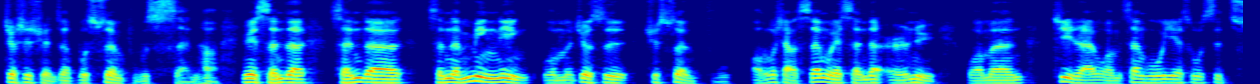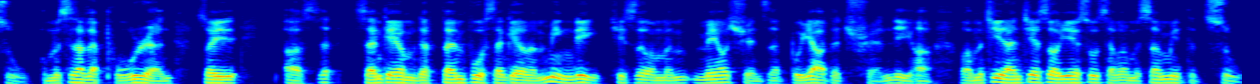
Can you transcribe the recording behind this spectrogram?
就是选择不顺服神哈。因为神的神的神的命令，我们就是去顺服。哦，我想身为神的儿女，我们既然我们称呼耶稣是主，我们是他的仆人，所以。呃，神神给我们的吩咐，神给我们命令，其实我们没有选择不要的权利哈。我们既然接受耶稣成为我们生命的主，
